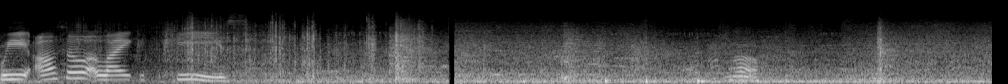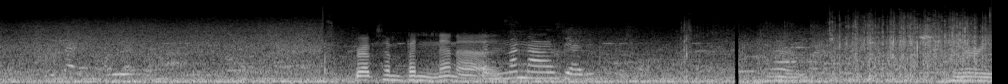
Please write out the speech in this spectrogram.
We also like peas. Grab some bananas Bananas, yeah. and cherries.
